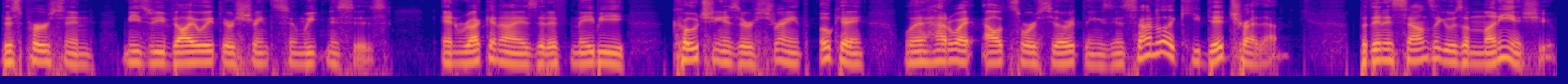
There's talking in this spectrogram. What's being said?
this person needs to evaluate their strengths and weaknesses and recognize that if maybe coaching is their strength, okay, well, then how do I outsource the other things? And it sounded like he did try that, but then it sounds like it was a money issue.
